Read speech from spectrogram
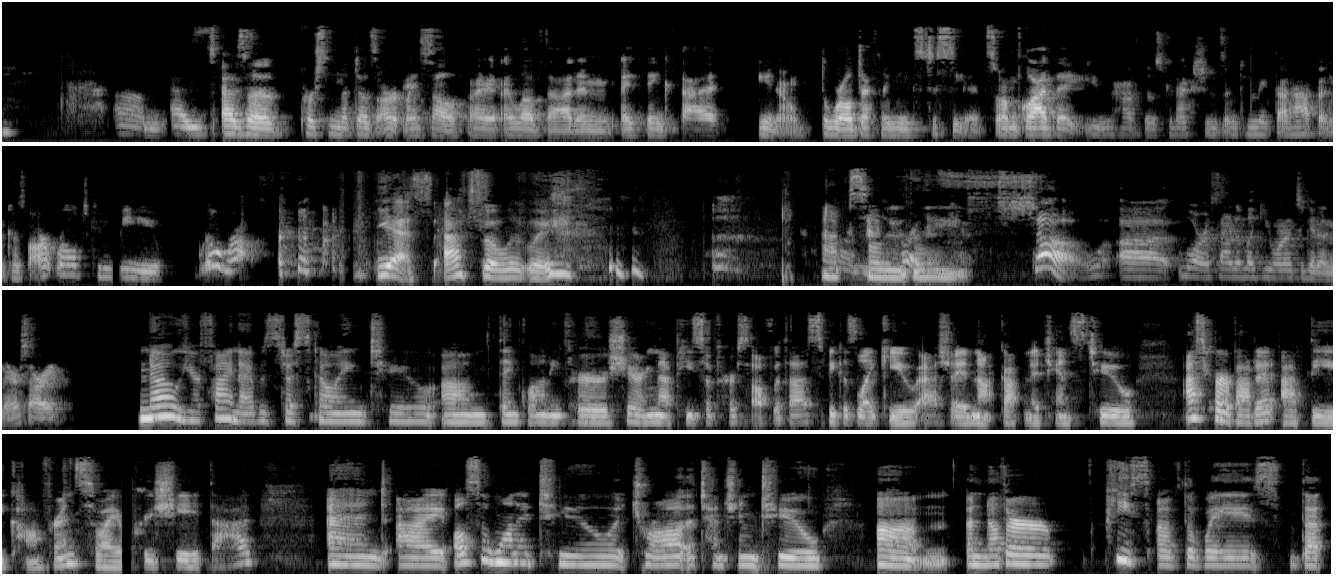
Um, as as a person that does art myself, I, I love that, and I think that you know the world definitely needs to see it. So I'm glad that you have those connections and can make that happen because the art world can be real rough. yes, absolutely. absolutely. Um, so, uh, Laura, sounded like you wanted to get in there. Sorry. No, you're fine. I was just going to um, thank Lani for sharing that piece of herself with us because, like you, Ash, I had not gotten a chance to ask her about it at the conference. So I appreciate that. And I also wanted to draw attention to um, another piece of the ways that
